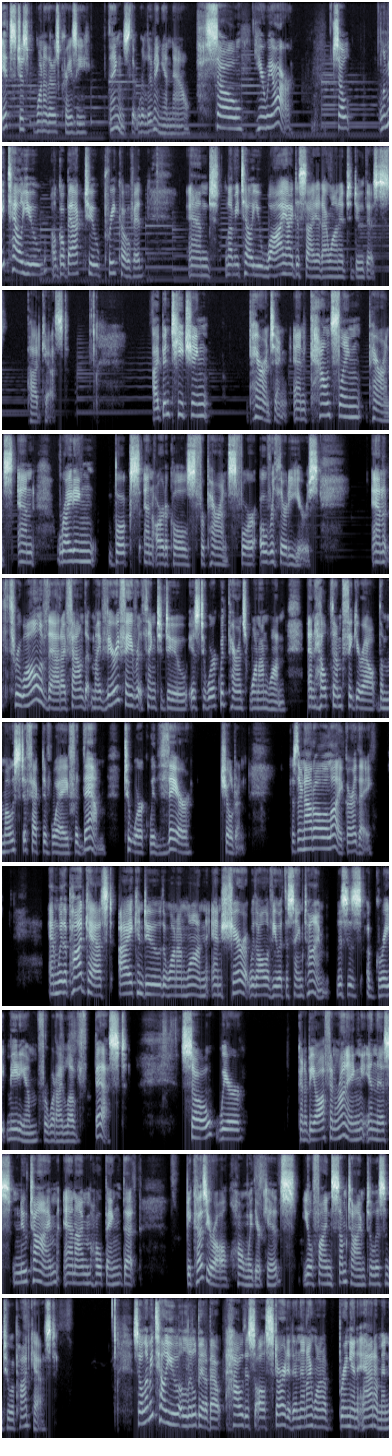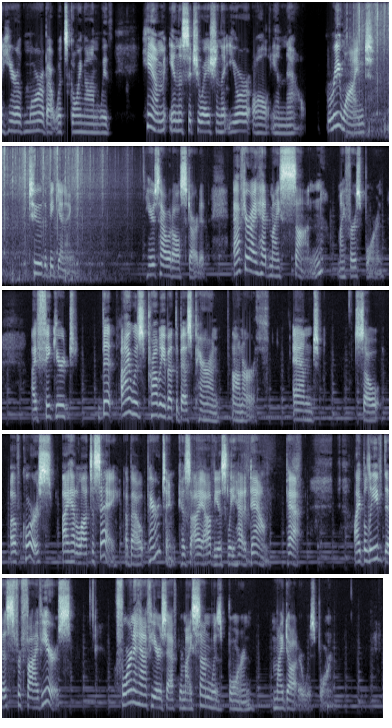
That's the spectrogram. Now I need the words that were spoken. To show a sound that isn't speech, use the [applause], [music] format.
It's just one of those crazy things that we're living in now. So here we are. So let me tell you, I'll go back to pre COVID and let me tell you why I decided I wanted to do this podcast. I've been teaching parenting and counseling parents and writing books and articles for parents for over 30 years. And through all of that, I found that my very favorite thing to do is to work with parents one on one and help them figure out the most effective way for them to work with their children. Because they're not all alike, are they? And with a podcast, I can do the one on one and share it with all of you at the same time. This is a great medium for what I love best. So we're going to be off and running in this new time. And I'm hoping that because you're all home with your kids, you'll find some time to listen to a podcast. So let me tell you a little bit about how this all started, and then I want to bring in Adam and hear more about what's going on with him in the situation that you're all in now. Rewind to the beginning. Here's how it all started. After I had my son, my firstborn, I figured that I was probably about the best parent on earth. And so, of course, I had a lot to say about parenting because I obviously had it down pat. I believed this for five years. Four and a half years after my son was born, my daughter was born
